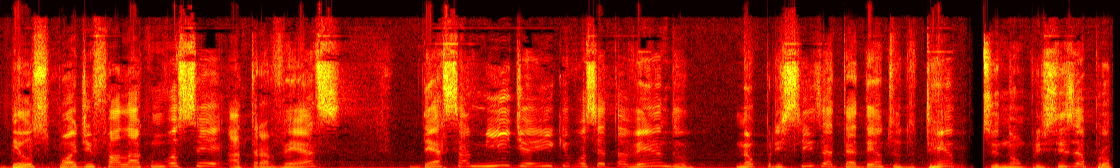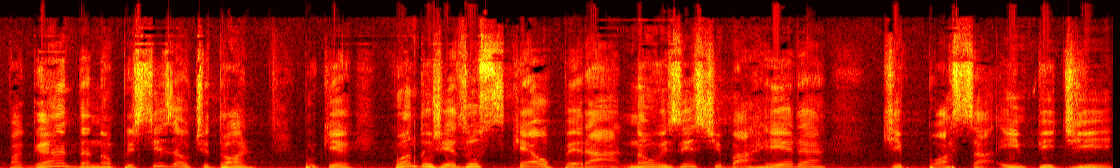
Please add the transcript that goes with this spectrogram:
Deus pode falar com você através dessa mídia aí que você está vendo. Não precisa até dentro do templo, não precisa propaganda, não precisa outdoor, porque quando Jesus quer operar, não existe barreira que possa impedir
